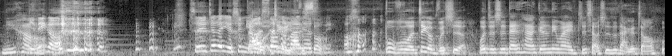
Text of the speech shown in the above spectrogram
你好，你那个 所以这个也是你要送的吗？六四零。哦，不不不，这个不是，我只是带他跟另外一只小狮子打个招呼。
